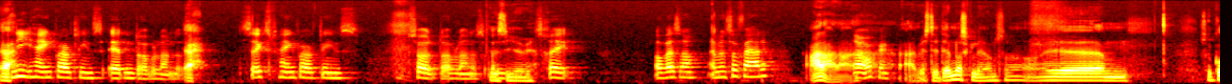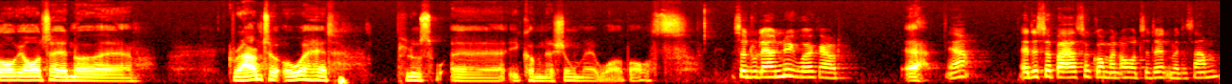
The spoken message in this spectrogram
Ja. 9 hang power cleans, 18 double unders. Ja. 6 hang power cleans, 12 double unders. Det siger vi. 3. Og hvad så? Er man så færdig? Nej, nej, nej. Nå, okay. nej. Hvis det er dem, der skal lave den, så, øh, så går vi over til noget øh, ground to overhead plus øh, i kombination med wall balls. Så du laver en ny workout? Ja, Ja. Er det så bare, så går man over til den med det samme?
